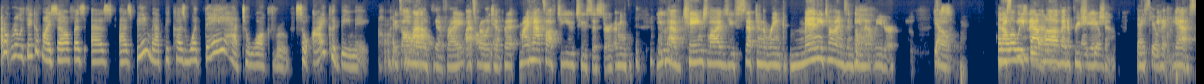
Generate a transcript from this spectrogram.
I don't really think of myself as as as being that because what they had to walk through so I could be me. I'm It's all wow. relative, right? It's relative. yeah. But my hat's off to you too, sister. I mean, you have changed lives. You've stepped in the rink many times in being that leader. Yes. So and I'll always be that, love and appreciation. Thank you. Receive it. Yes.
